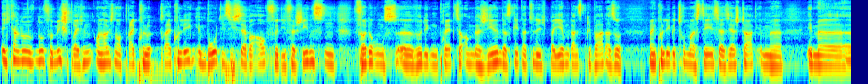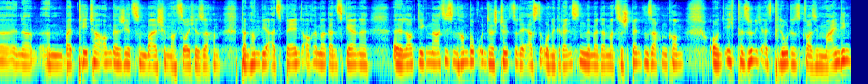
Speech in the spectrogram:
ich kann nur, nur für mich sprechen und habe ich noch drei, drei Kollegen im Boot, die sich selber auch für die verschiedensten förderungswürdigen Projekte engagieren. Das geht natürlich bei jedem ganz privat. Also mein Kollege Thomas D. ist ja sehr stark im, äh, im, äh, der, ähm, bei Peter engagiert zum Beispiel, macht solche Sachen. Dann haben wir als Band auch immer ganz gerne äh, laut gegen Nazis in Hamburg unterstützt oder Erste ohne Grenzen, wenn wir dann mal zu Spendensachen kommen. Und ich persönlich als Pilot, das ist quasi mein Ding.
